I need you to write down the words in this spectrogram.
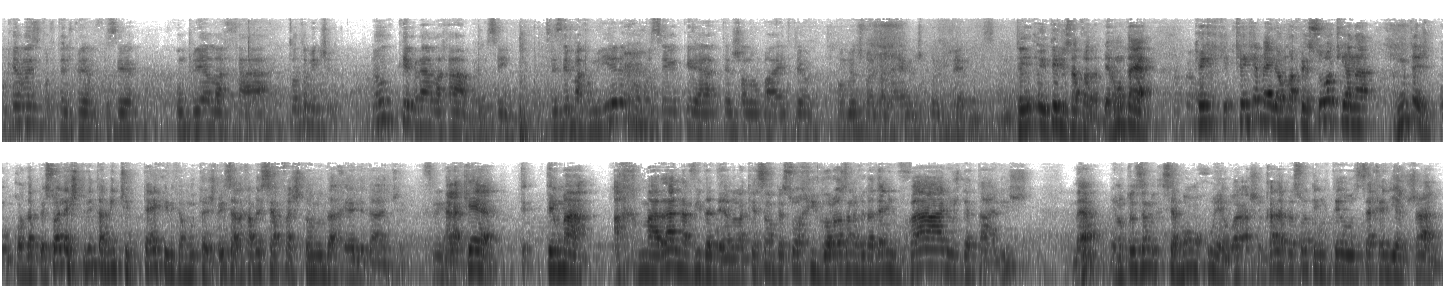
O que é mais importante, por exemplo, você cumprir a Lahá totalmente. Não quebrar a Lahá, mas assim, você ser marmira ou você criar, ter Shalom Bait, ter momentos mais alegres de coisa do gênero. Assim. Entendi- Eu entendi o que você está falando. A pergunta é: o que, que, que é melhor? Uma pessoa que ela. Muitas, quando a pessoa ela é estritamente técnica, muitas vezes ela acaba se afastando da realidade. Sim. Ela quer te- ter uma armará na vida dela, ela quer ser uma pessoa rigorosa na vida dela em vários detalhes. Né? Eu não estou dizendo que isso é bom ou ruim, agora acho que cada pessoa tem que ter o Sechel Yashar,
